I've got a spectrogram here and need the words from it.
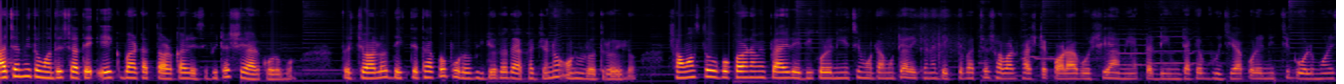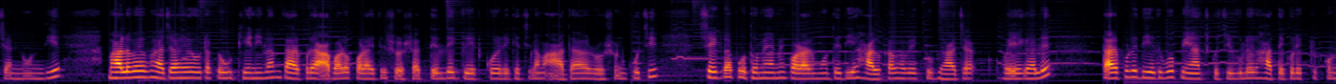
আজ আমি তোমাদের সাথে এগ বাটার তরকার রেসিপিটা শেয়ার করব। তো চলো দেখতে থাকো, পুরো ভিডিওটা দেখার জন্য অনুরোধ রইল। সমস্ত উপকরণ আমি প্রায় রেডি করে নিয়েছি মোটামুটি, আর এখানে দেখতে পাচ্ছ সবার ফার্স্টে কড়া বসিয়ে আমি একটা ডিমটাকে ভুজিয়া করে নিচ্ছি, গোলমরিচ আর নুন দিয়ে। ভালোভাবে ভাজা হয়ে ওটাকে উঠিয়ে নিলাম, তারপরে আবারও কড়াইতে সরষার তেল দিয়ে গ্রেট করে রেখেছিলাম আদা আর রসুন কুচি। সেটা প্রথমে আমি কড়ার মধ্যে দিয়ে হালকাভাবে একটু ভাজা হয়ে গেলে, তারপরে দিয়ে দেবো পেঁয়াজ কুচিগুলো, হাতে করে একটু কম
